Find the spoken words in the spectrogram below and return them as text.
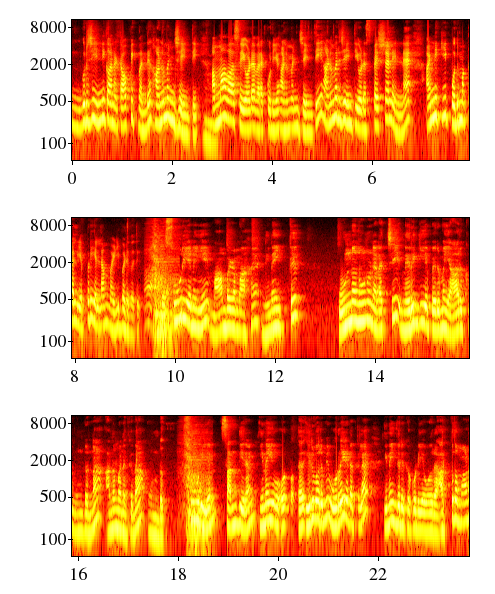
குருஜி இன்னைக்கான டாபிக் வந்து ஹனுமன் ஜெயந்தி. அமாவாசையோட வரக்கூடிய ஹனுமன் ஜெயந்தி. ஹனுமர் ஜெயந்தியோட ஸ்பெஷல் என்ன? அன்னைக்கு பொதுமக்கள் எப்படி எல்லாம் வழிபடுவது? அந்த சூரியனையே மாம்பழமாக நினைத்து உண்ணணும்னு நினைச்சு நெருங்கிய பெருமை யாருக்கு உண்டுன்னா அனுமனுக்கு தான் உண்டு. சூரியன் சந்திரன் இணை இருவருமே ஒரே இடத்துல இணைந்திருக்கக்கூடிய ஒரு அற்புதமான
